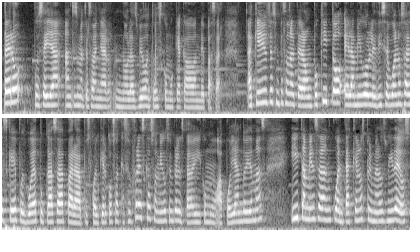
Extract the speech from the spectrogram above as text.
pero pues ella antes de meterse a bañar no las vio, entonces como que acababan de pasar. Aquí ellos ya se empiezan a alterar un poquito, el amigo le dice, bueno, ¿sabes qué? Pues voy a tu casa para pues cualquier cosa que se ofrezca, su amigo siempre le está ahí como apoyando y demás, y también se dan cuenta que en los primeros videos,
